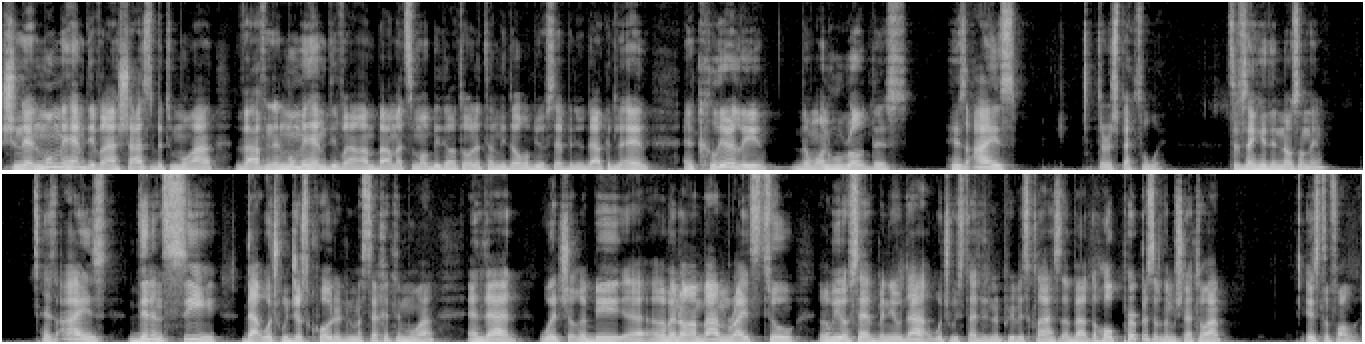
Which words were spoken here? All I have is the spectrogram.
שנעלמו מהם דברי הש"ס בתמורה, ואף נעלמו מהם דברי הרמב"ם עצמו בגרתו לתלמידו רבי יוסף בן יהודה כדלאל. And clearly, the one who wrote this, his eyes, it's a respectful way. Instead of saying he didn't know something, his eyes didn't see that which we just quoted in Masechet Temurah, and that which Rabbi uh, Rabbeinu Rambam writes to Rabbi Yosef ben Yehuda, which we studied in a previous class about the whole purpose of the Mishneh Torah, is to follow it.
